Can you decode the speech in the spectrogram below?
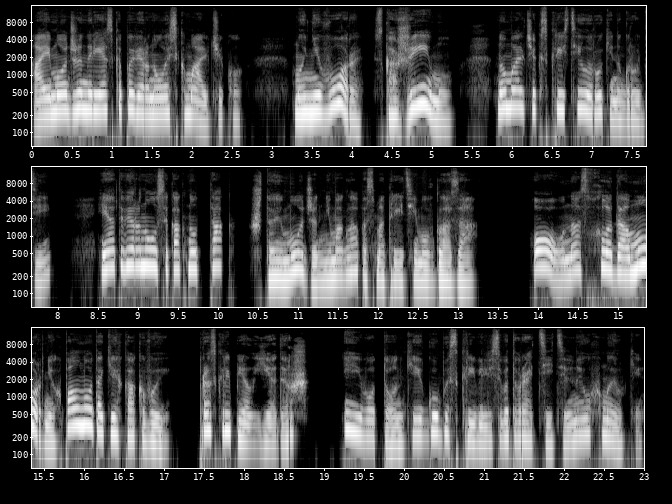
а Эмоджин резко повернулась к мальчику. «Мы не воры, скажи ему!» Но мальчик скрестил руки на груди и отвернулся к окну так, что Эмоджин не могла посмотреть ему в глаза. «О, у нас в хладоморнях полно таких, как вы!» — проскрипел Едерш, и его тонкие губы скривились в отвратительной ухмылке.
